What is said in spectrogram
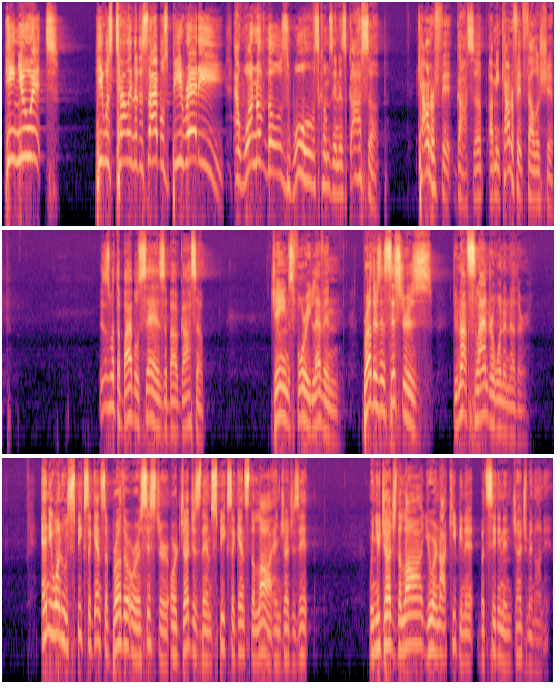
He knew it. He was telling the disciples, Be ready. And one of those wolves comes in as gossip, counterfeit gossip, I mean, counterfeit fellowship. This is what the Bible says about gossip. James 4:11 Brothers and sisters, do not slander one another. Anyone who speaks against a brother or a sister or judges them speaks against the law and judges it. When you judge the law, you are not keeping it, but sitting in judgment on it.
